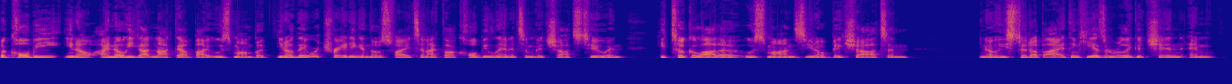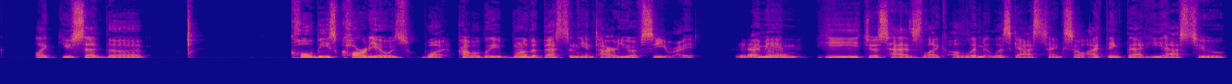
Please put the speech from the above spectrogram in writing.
but Colby, you know, I know he got knocked out by Usman, but you know they were trading in those fights, and I thought Colby landed some good shots too, and he took a lot of Usman's, you know, big shots, and you know he stood up. I think he has a really good chin, and like you said, the Colby's cardio is what probably one of the best in the entire UFC, right? Definitely. I mean, he just has like a limitless gas tank. So I think that he has to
